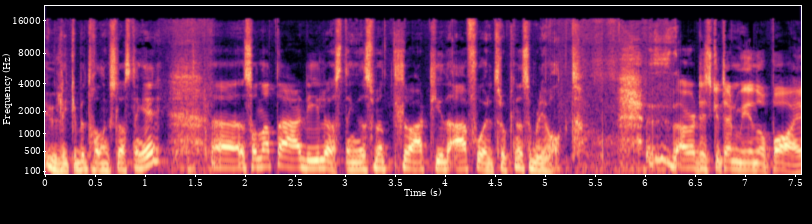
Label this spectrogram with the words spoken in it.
ulike betalingsløsninger. Sånn at det er de løsningene som til hver tid er foretrukne, som blir valgt. Det har vært diskutert mye nå på AI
